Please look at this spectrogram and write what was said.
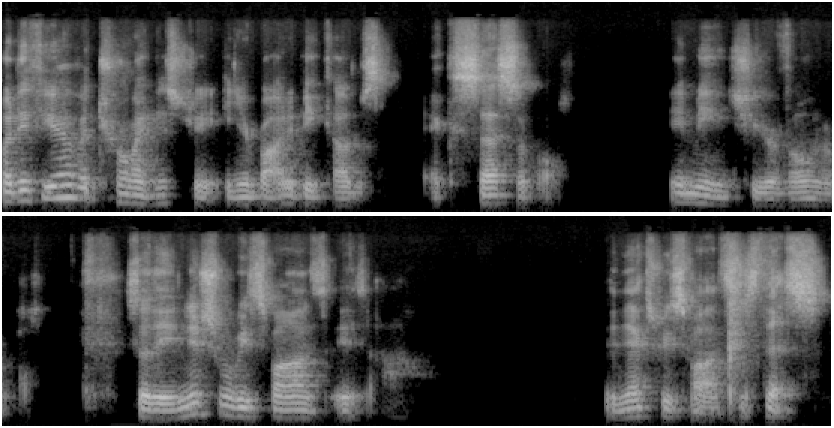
But if you have a trauma history and your body becomes accessible, it means you're vulnerable. So the initial response is, oh. the next response is this.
